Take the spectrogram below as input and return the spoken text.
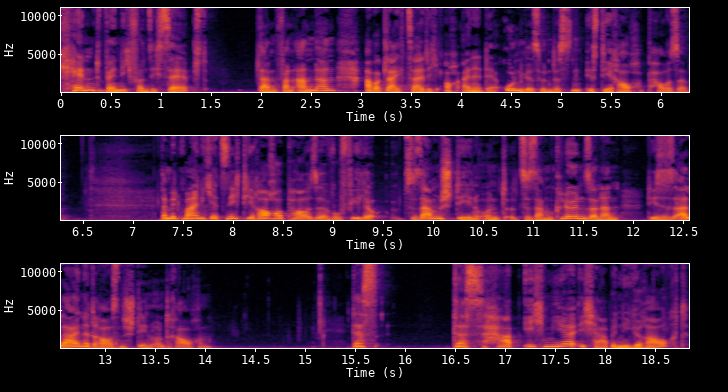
kennt, wenn nicht von sich selbst, dann von anderen, aber gleichzeitig auch eine der ungesündesten, ist die Raucherpause. Damit meine ich jetzt nicht die Raucherpause, wo viele zusammenstehen und zusammen klönen, sondern dieses alleine draußen stehen und rauchen. Das, das habe ich mir, ich habe nie geraucht,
